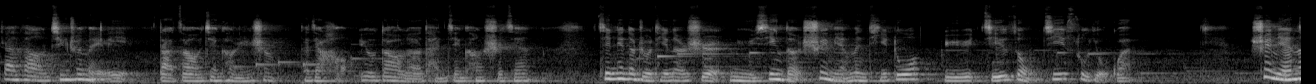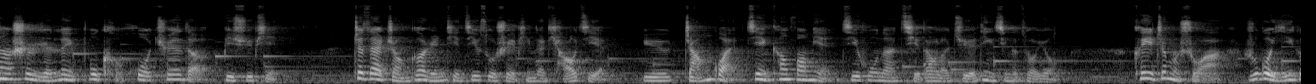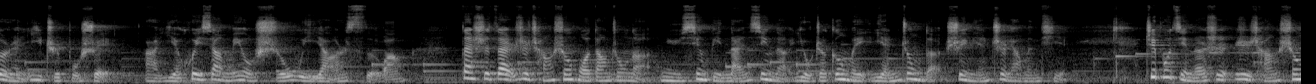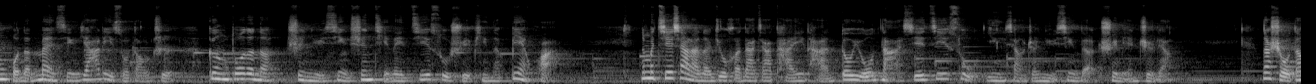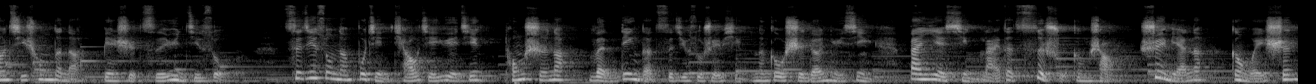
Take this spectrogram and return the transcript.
绽放青春美丽，打造健康人生。大家好，又到了谈健康时间。今天的主题呢是女性的睡眠问题多与几种激素有关。睡眠呢是人类不可或缺的必需品，这在整个人体激素水平的调节与掌管健康方面几乎呢起到了决定性的作用。可以这么说啊，如果一个人一直不睡，啊，也会像没有食物一样而死亡，但是在日常生活当中呢，女性比男性呢有着更为严重的睡眠质量问题。这不仅呢是日常生活的慢性压力所导致，更多的呢是女性身体内激素水平的变化。那么接下来呢，就和大家谈一谈都有哪些激素影响着女性的睡眠质量。那首当其冲的呢，便是雌孕激素。雌激素呢，不仅调节月经，同时呢，稳定的雌激素水平能够使得女性半夜醒来的次数更少，睡眠呢更为深。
